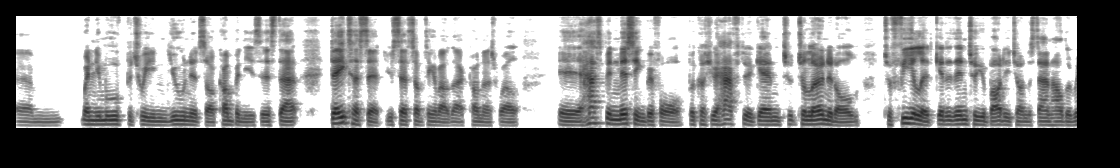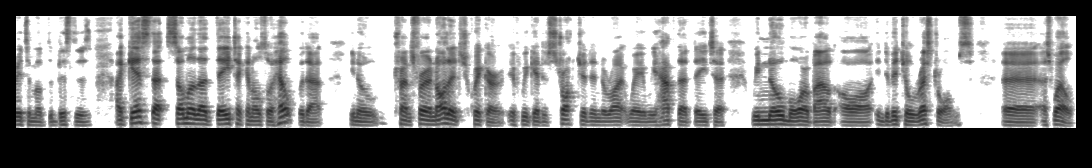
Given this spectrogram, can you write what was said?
um, when you move between units or companies is that data set you said something about that connor as well uh, has been missing before because you have to again to, to learn it all to feel it get it into your body to understand how the rhythm of the business. I guess that some of that data can also help with that you know transfer knowledge quicker. If we get it structured in the right way we have that data we know more about our individual restaurants uh, as well.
